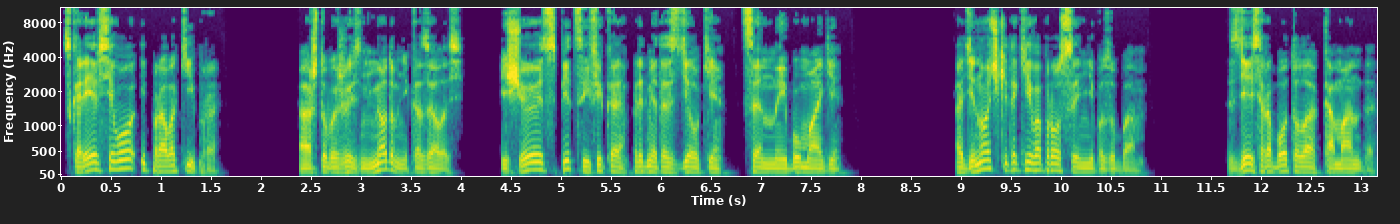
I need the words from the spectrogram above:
скорее всего и право Кипра. А чтобы жизнь медом не казалась, еще и специфика предмета сделки, ценные бумаги. Одиночки такие вопросы не по зубам. Здесь работала команда.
